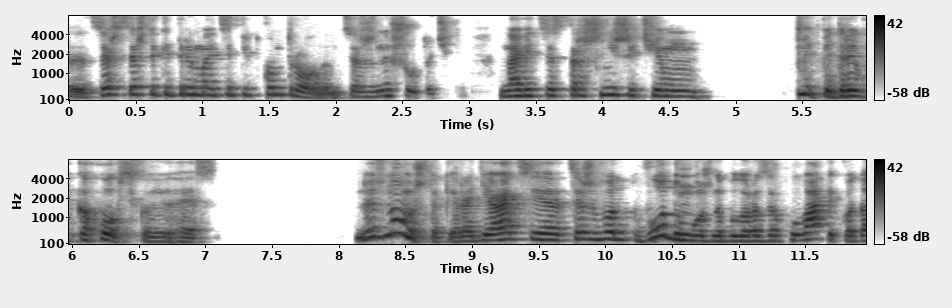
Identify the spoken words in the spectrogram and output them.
Е, Це ж все ж таки тримається під контролем, це ж не шуточки. Навіть це страшніше, ніж підрив Каховської ГЕС. Ну і знову ж таки, радіація, це ж воду можна було розрахувати, куди,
